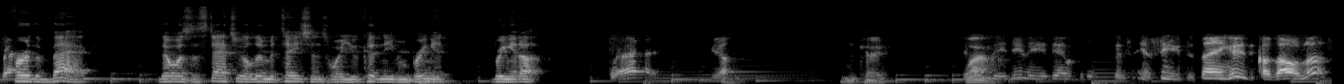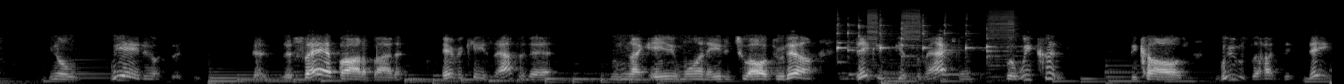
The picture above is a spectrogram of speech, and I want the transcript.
right. further back, there was a statute of limitations where you couldn't even bring it bring it up. Right. Yeah. Okay. Wow. They, they, they, and see, the thing is, because all us, you know, we had the, the sad part about it. Every case after that, like 81, 82, all through there, they could get some action, but we couldn't because we was the they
